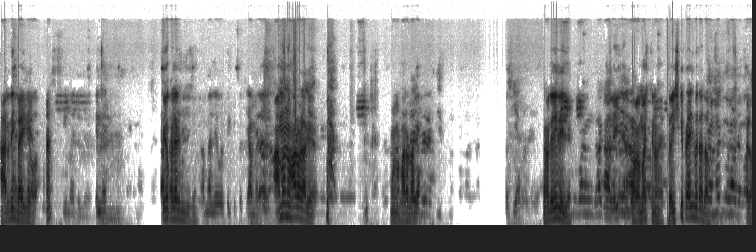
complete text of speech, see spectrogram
હાર્દિકભાઈ છે હા? કયો કલર છે આમાં લેવો તો કે પછી આમાં લેવો આમાંનો સારો લાગે આમાંનો સારો લાગે હવે તો એ લઈ લે હા લઈ જા હવે મસ્ત નો है तो इसकी प्राइस बता दो चलो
